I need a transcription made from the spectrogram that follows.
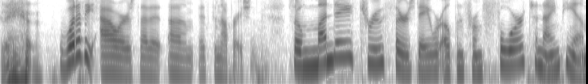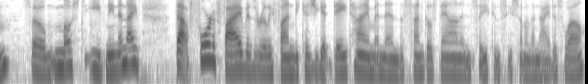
There you go. What are the hours that it um, it's in operation? So Monday through Thursday, we're open from 4 to 9 p.m. So most evening, and I, that 4 to 5 is really fun because you get daytime and then the sun goes down, and so you can see some of the night as well.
